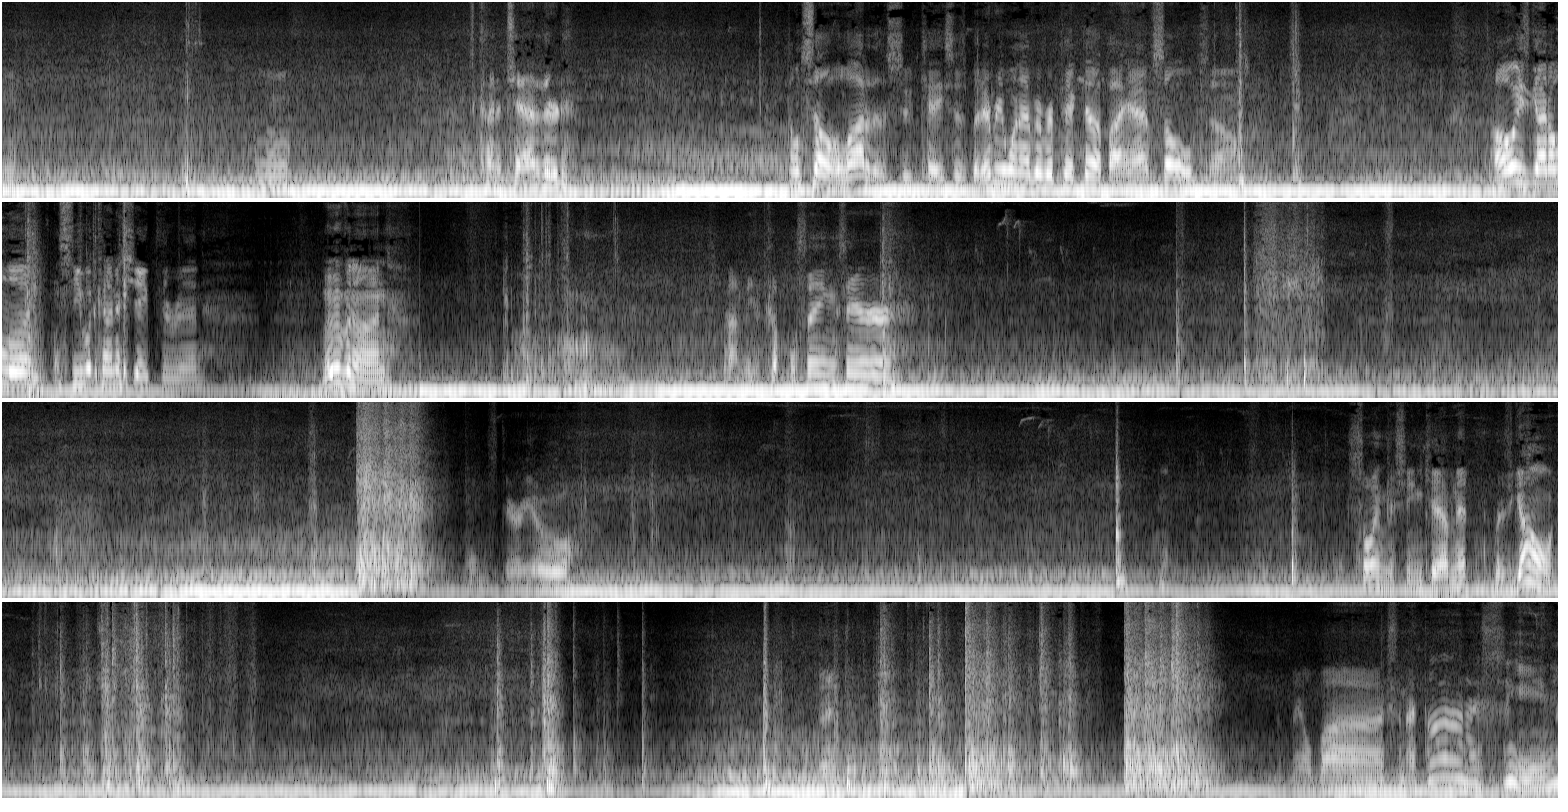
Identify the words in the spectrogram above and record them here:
hmm. hmm. kind of tattered don't sell a lot of those suitcases, but every one I've ever picked up, I have sold. So always got to look, and see what kind of shape they're in. Moving on. Got me a couple things here. Machine cabinet, but it's gone. Okay. Mailbox, and I thought I seen.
